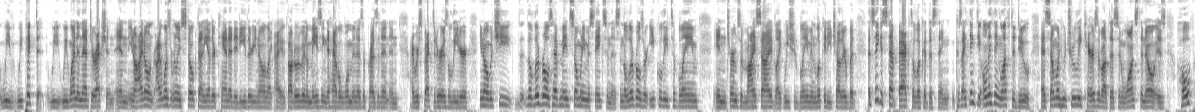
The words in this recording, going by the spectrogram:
we, we picked it. We, we went in that direction. And, you know, I don't, I wasn't really stoked on the other candidate either. You know, like I thought it would have been amazing to have a woman as a president and I respected her as a leader, you know, but she, the, liberals have made so many mistakes in this and the liberals are equally to blame in terms of my side. Like we should blame and look at each other. But let's take a step back to look at this thing because I think the only thing left to do as someone who truly cares about this and wants to know is hope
